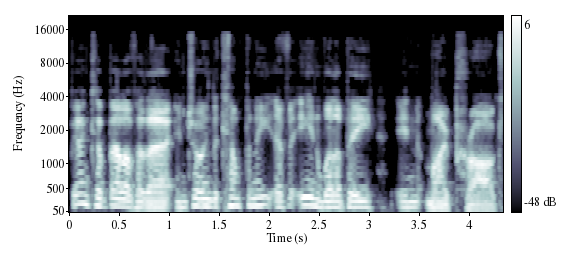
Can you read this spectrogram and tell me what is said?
Bianca Bellová there, enjoying the company of Ian Willoughby in My Prague.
